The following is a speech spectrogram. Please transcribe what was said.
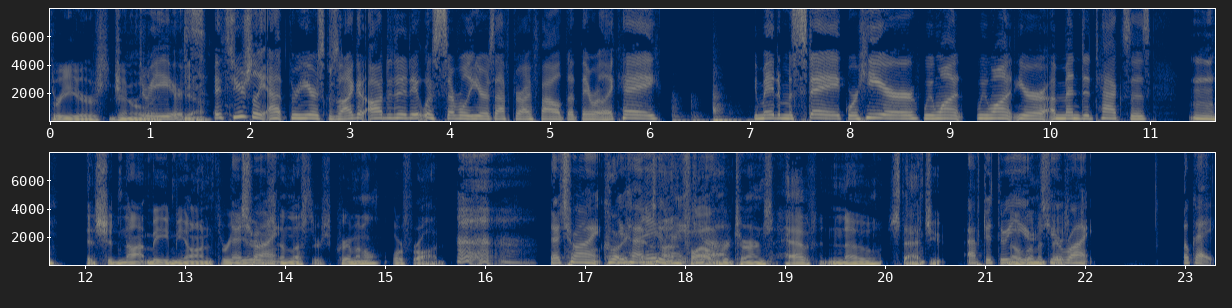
Three years generally. Three years. Yeah. It's usually at three years because when I get audited, it was several years after I filed that they were like, "Hey, you made a mistake. We're here. We want we want your amended taxes." Mm. It should not be beyond three That's years right. unless there's criminal or fraud. That's right. You have And to unfiled yeah. returns have no statute. after three no years. limitation. You're right. Okay,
